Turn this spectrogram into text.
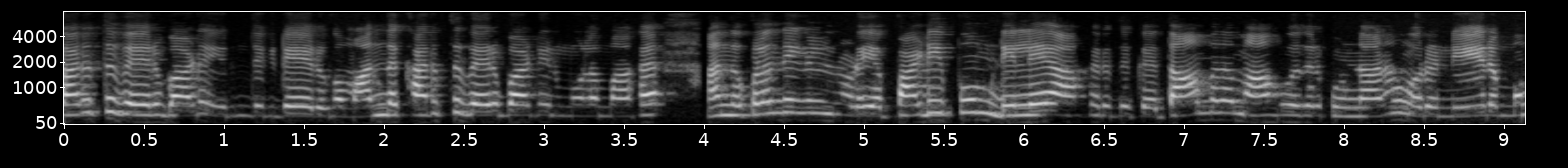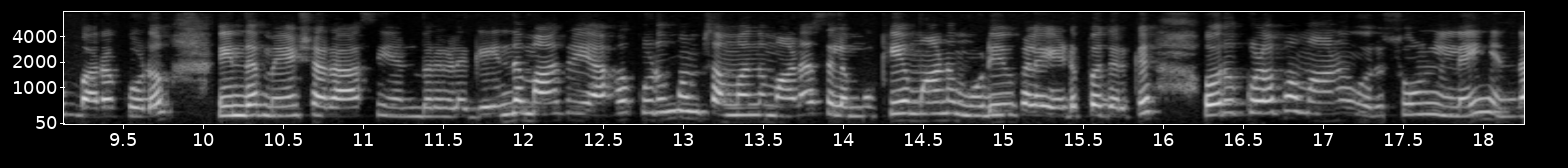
கருத்து வேறுபாடு இருந்துகிட்டே இருக்கும். அந்த கருத்து வேறுபாட்டின் மூலமாக அந்த குழந்தைகளினுடைய படிப்பும் டிலே ஆகிறதுக்கு தாமதம் ஆகுவதற்கு உண்டான ஒரு நேரமும் வரக்கூடும். இந்த மேஷ ராசி என்பர்களுக்கு இந்த மாதிரியாக குடும்பம் சம்பந்தமான சில முக்கியமான முடிவுகளை எடுப்பதற்கு ஒரு குழப்பமான ஒரு சூழ்நிலை இந்த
